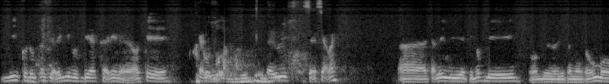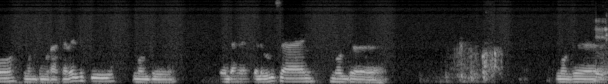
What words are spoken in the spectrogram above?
Di kodokan sekejap lagi birthday akak ni nak. Okay. Kak Aku pulang. kita wish siap-siap eh. Uh, Kak Lily happy birthday. Semoga dia panjangkan umur. Semoga murahkan rezeki. Semoga mudahkan segala urusan. Semoga Semoga Eh,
